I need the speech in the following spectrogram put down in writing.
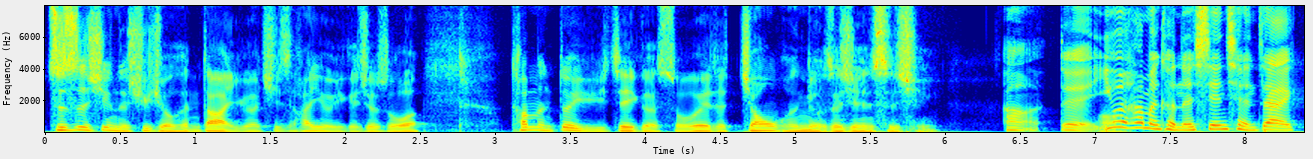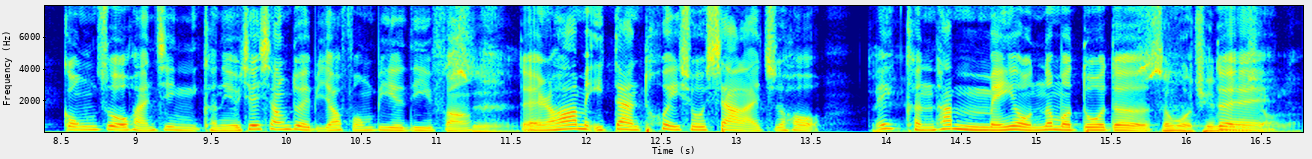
知识性的需求很大以外，其实还有一个就是说，他们对于这个所谓的交朋友这件事情，啊，对，哦因为他们可能先前在工作环境可能有些相对比较封闭的地方，是对，然后他们一旦退休下来之后，对哎，可能他们没有那么多的，生活圈变小了。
